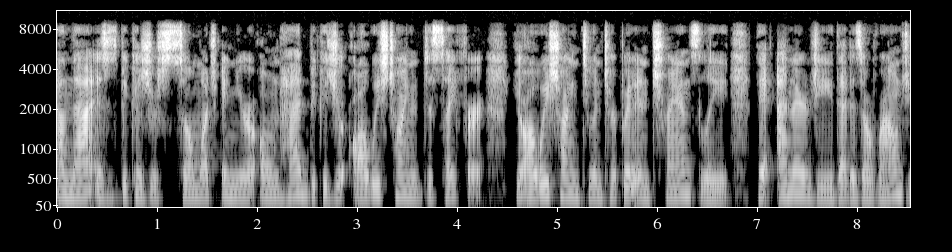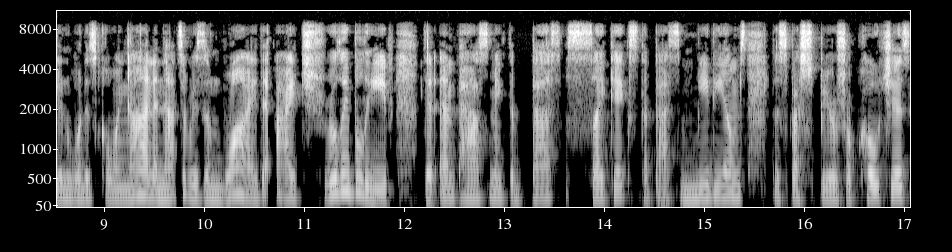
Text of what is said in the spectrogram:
And that is because you're so much in your own head because you're always trying to decipher. You're always trying to interpret and translate the energy that is around you and what is going on. And that's a reason why that I truly believe that empaths make the best psychics, the best mediums, the best spiritual coaches,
